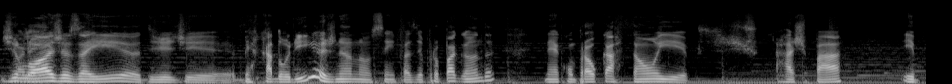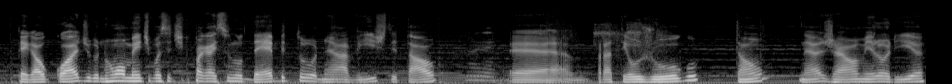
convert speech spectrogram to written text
de vale lojas aí, de, de mercadorias, né? Não, sem fazer propaganda, né? Comprar o cartão e raspar e pegar o código. Normalmente você tinha que pagar isso no débito, né? À vista e tal, é. é para ter o jogo. Então, né? Já é uma melhoria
